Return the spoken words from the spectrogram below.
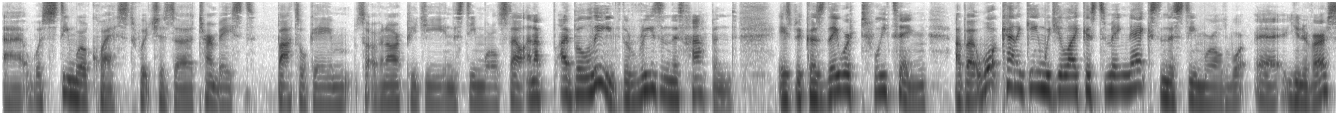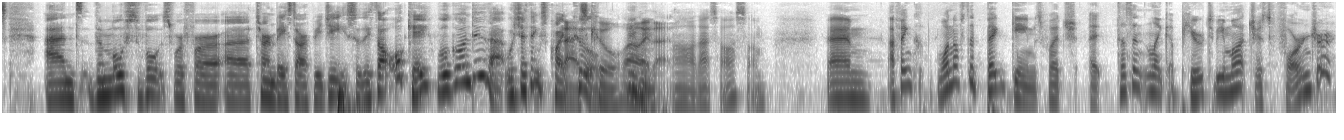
uh, was SteamWorld Quest, which is a turn based battle game, sort of an RPG in the SteamWorld style. And I, I believe the reason this happened is because they were tweeting about what kind of game would you like us to make next in the SteamWorld wor- uh, universe. And the most votes were for a turn based RPG. So they thought, okay, we'll go and do that, which I think is quite That's cool. cool. I like that. Oh, that's awesome. Um, I think one of the big games which it doesn't like appear to be much is Forager.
